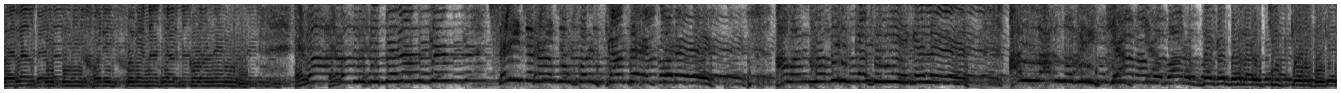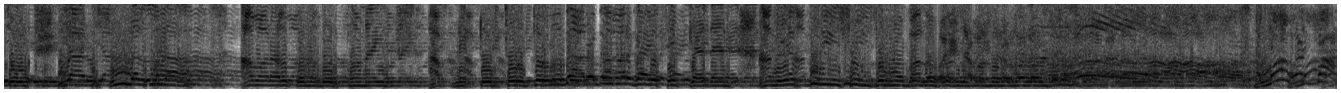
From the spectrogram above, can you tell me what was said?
বেলালকে তিনি খরিদ করে নাজাত করলেন। এবার হযরত বেলালকে আমার নবীর নবীর আর দুঃখ নাই। আপনি আমার গায়ে দেন। আমি এক্ষুনি সম্পূর্ণ ভালো হয়ে যাব। আল্লাহু আকবার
